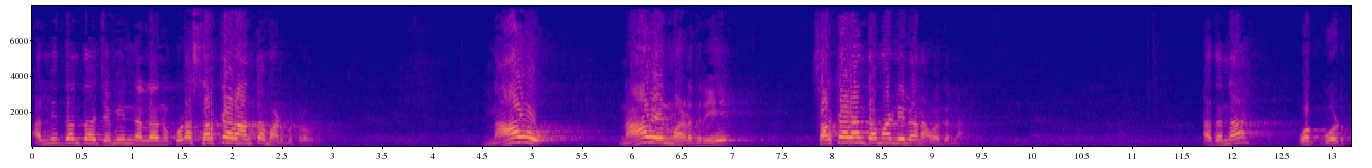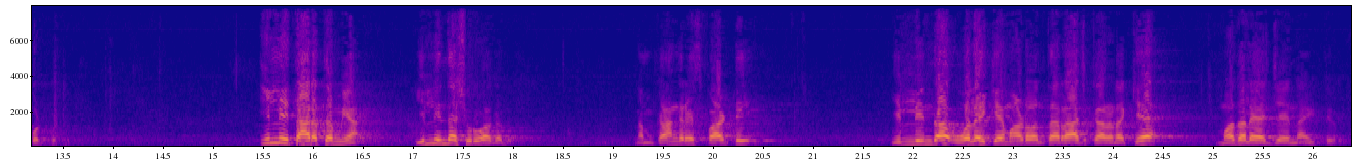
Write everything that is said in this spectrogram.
ಅಲ್ಲಿದ್ದಂತ ಜಮೀನೆಲ್ಲನೂ ಕೂಡ ಸರ್ಕಾರ ಅಂತ ಮಾಡ್ಬಿಟ್ರು ಅವರು. ನಾವು, ನಾವೇನ್ ಮಾಡಿದ್ರಿ? ಸರ್ಕಾರ ಅಂತ ಮಾಡಲಿಲ್ಲ ನಾವು ಅದನ್ನ. ಅದನ್ನ ವಕ್ ಬೋರ್ಡ್ ಕೊಟ್ಬಿಟ್ರು. ಇಲ್ಲಿ ತಾರತಮ್ಯ ಇಲ್ಲಿಂದ ಶುರುವಾಗೋದು. ನಮ್ಮ ಕಾಂಗ್ರೆಸ್ ಪಾರ್ಟಿ ಇಲ್ಲಿಂದ ಓಲೈಕೆ ಮಾಡುವಂತ ರಾಜಕಾರಣಕ್ಕೆ ಮೊದಲ ಹೆಜ್ಜೆಯನ್ನು ಇಟ್ಟಿರು.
